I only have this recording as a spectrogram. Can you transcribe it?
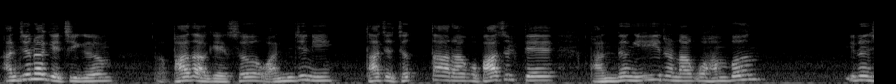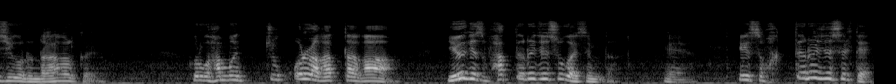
안전하게 지금 바닥에서 완전히 다져졌다라고 봤을 때 반등이 일어나고 한번 이런 식으로 나갈 거예요. 그리고 한번 쭉 올라갔다가 여기서 확 떨어질 수가 있습니다. 예. 여기서 확 떨어졌을 때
